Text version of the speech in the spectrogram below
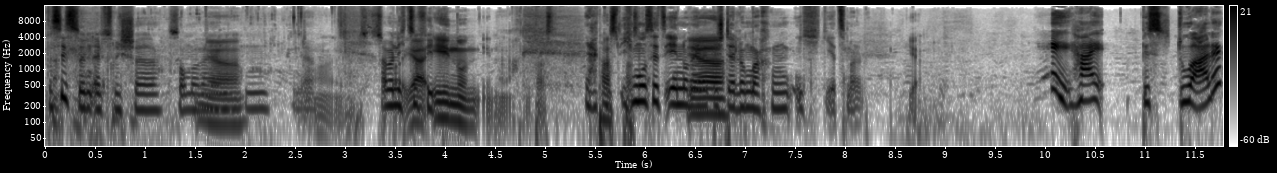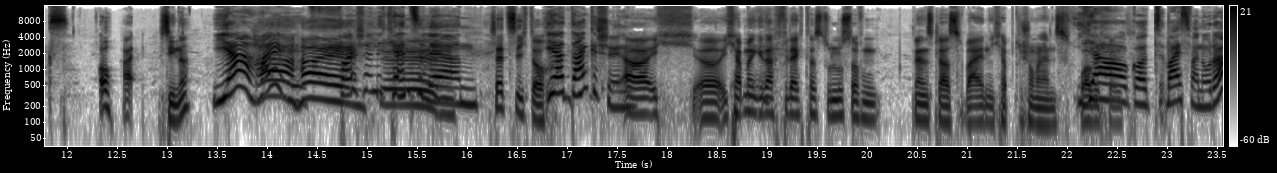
das ist so ein, ein frischer Sommerwein. Ja. Hm, ja. Ah, Aber nicht zu viel. Ja, eh nur, eh nur Achtel passt. ja Passt, gut, ich passt. muss jetzt eh noch eine Bestellung machen. Ich gehe jetzt mal. Hey, hi. Bist du Alex? Oh, hi. Sina? Ja, hi. Ah, hi. Voll schön, dich kennenzulernen. Setz dich doch. Ja, danke schön. Äh, ich äh, ich habe mir gedacht, vielleicht hast du Lust auf ein kleines Glas Wein. Ich habe dir schon mal eins vorbestellt. Ja, oh Gott, Weißwein, oder?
